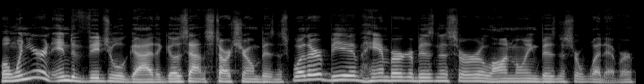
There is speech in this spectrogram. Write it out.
Well, when you're an individual guy that goes out and starts your own business, whether it be a hamburger business or a lawn mowing business or whatever,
